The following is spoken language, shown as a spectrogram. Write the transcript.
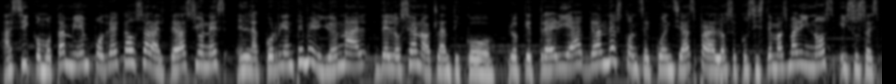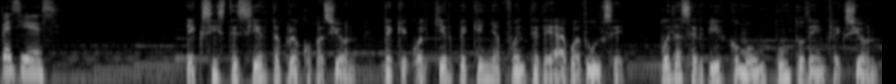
así como también podría causar alteraciones en la corriente meridional del Océano Atlántico, lo que traería grandes consecuencias para los ecosistemas marinos y sus especies. Existe cierta preocupación de que cualquier pequeña fuente de agua dulce pueda servir como un punto de inflexión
